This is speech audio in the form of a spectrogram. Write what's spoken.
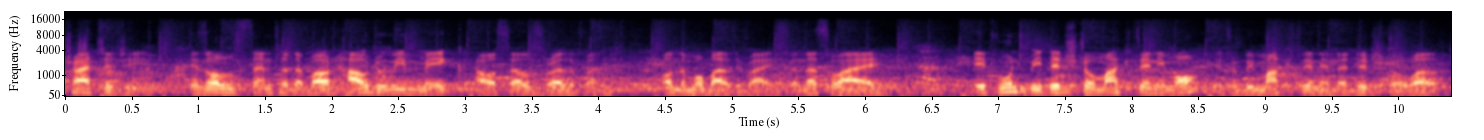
strategy is all centered about how do we make ourselves relevant on the mobile device. And that's why it won't be digital marketing anymore. It will be marketing in a digital world.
